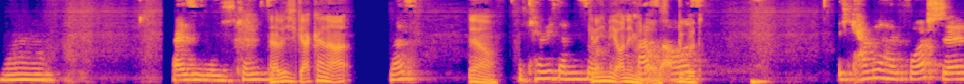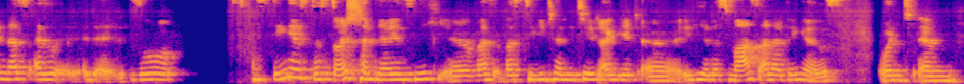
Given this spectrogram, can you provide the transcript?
Hm. Weiß ich nicht. Ich mich da habe ich gar keine Ahnung. Was? Ja. Ich kenne mich da nicht so kenn ich mich auch nicht mit aus. aus. Ich kann mir halt vorstellen, dass also äh, so das Ding ist, dass Deutschland ja jetzt nicht, äh, was, was Digitalität angeht, äh, hier das Maß aller Dinge ist. Und ähm,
